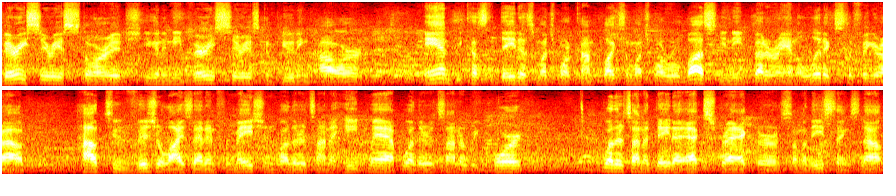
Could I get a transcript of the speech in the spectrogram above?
very serious storage, you're going to need very serious computing power, and because the data is much more complex and much more robust, you need better analytics to figure out how to visualize that information, whether it's on a heat map, whether it's on a report, whether it's on a data extract or some of these things. Now,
